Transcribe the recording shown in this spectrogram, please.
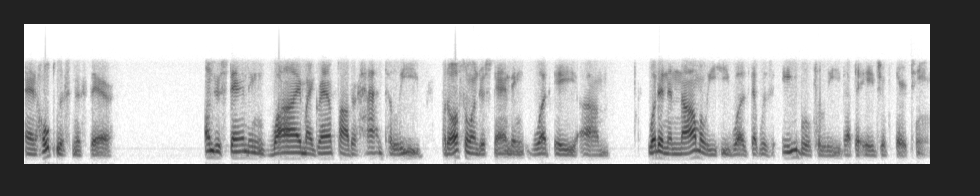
and hopelessness there understanding why my grandfather had to leave, but also understanding what a um, what an anomaly he was that was able to leave at the age of 13.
